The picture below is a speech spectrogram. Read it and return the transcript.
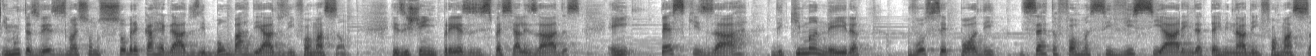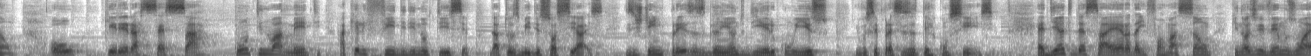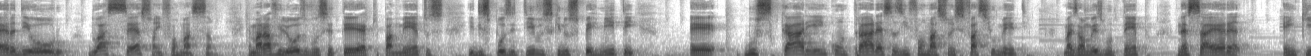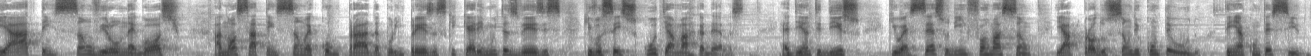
E muitas vezes nós somos sobrecarregados e bombardeados de informação. Existem empresas especializadas em pesquisar de que maneira você pode, de certa forma, se viciar em determinada informação ou querer acessar continuamente aquele feed de notícia das tuas mídias sociais. Existem empresas ganhando dinheiro com isso e você precisa ter consciência. É diante dessa era da informação que nós vivemos uma era de ouro, do acesso à informação. É maravilhoso você ter equipamentos e dispositivos que nos permitem é, buscar e encontrar essas informações facilmente. Mas ao mesmo tempo, nessa era em que a atenção virou um negócio, a nossa atenção é comprada por empresas que querem muitas vezes que você escute a marca delas. É diante disso que o excesso de informação e a produção de conteúdo tem acontecido.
